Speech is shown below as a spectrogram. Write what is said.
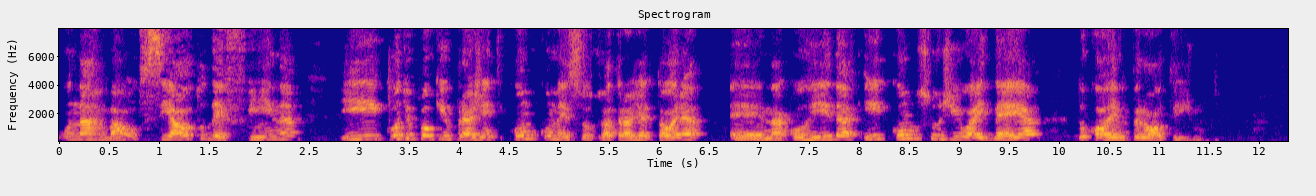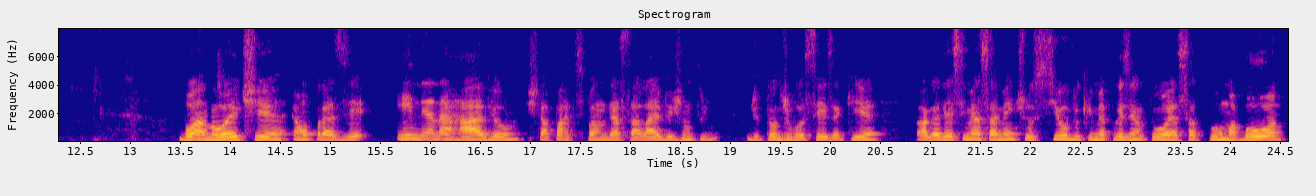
o Narbal? Se autodefina e conte um pouquinho para a gente como começou sua trajetória é, na corrida e como surgiu a ideia do Correndo pelo Autismo. Boa noite, é um prazer inenarrável estar participando dessa live junto de todos vocês aqui. Eu agradeço imensamente o Silvio, que me apresentou essa turma boa.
